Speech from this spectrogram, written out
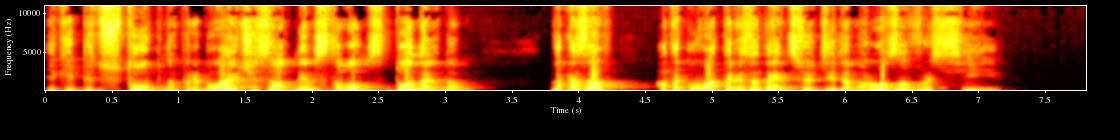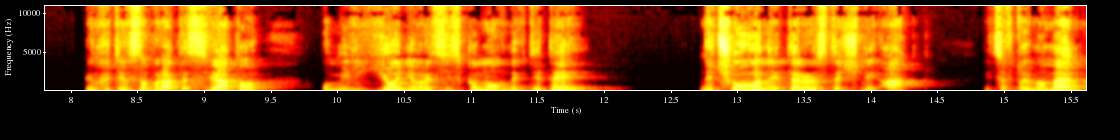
який підступно, перебуваючи за одним столом з Дональдом, наказав атакувати резиденцію Діда Мороза в Росії. Він хотів забрати свято у мільйонів російськомовних дітей. Нечуваний терористичний акт. І це в той момент,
